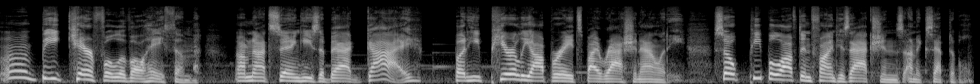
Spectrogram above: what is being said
Uh, be careful of Alhaitham. I'm not saying he's a bad guy, but he purely operates by rationality, so people often find his actions unacceptable.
